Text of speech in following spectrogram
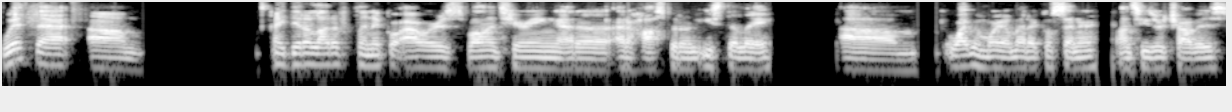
with that, um, I did a lot of clinical hours volunteering at a at a hospital in East LA, um, White Memorial Medical Center on Cesar Chavez.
